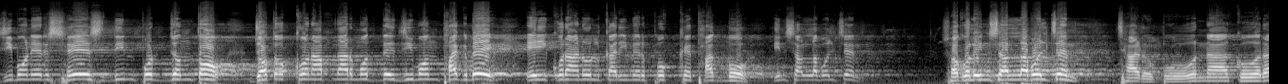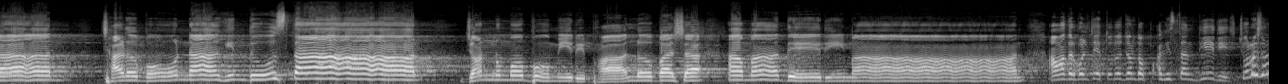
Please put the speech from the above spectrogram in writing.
জীবনের শেষ দিন পর্যন্ত যতক্ষণ আপনার মধ্যে জীবন থাকবে, এই কোরআনুল কারিমের পক্ষে থাকব। ইনশাল্লাহ বলছেন? সকলে ইনশাল্লাহ বলছেন, ছাড়বো না কোরআন, ছাড়বো না হিন্দুস্তান জন্মভূমির ভালোবাসা আমাদের ইমান। আমাদের বলছে, তোদের জন্য তো পাকিস্তান দিয়ে দিয়েছি। চলে যা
